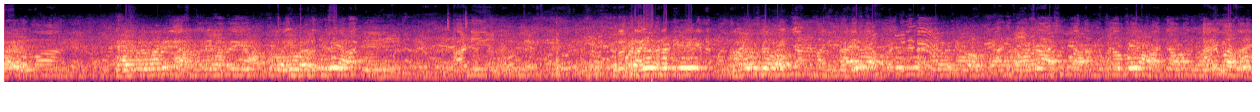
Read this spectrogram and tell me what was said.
आहे आणि पंधरा आम्ही मागितलं ते दिलेलं आहे आणि आशीर्वाद आमच्यावर माझ्यावर कायमच आहे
